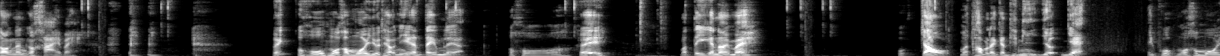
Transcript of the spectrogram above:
นอกนั้นก็ขายไป เฮ้ย โอ้โห หัวขโมยอยู่แถวนี้กันเต็มเลยอะ โอ้โห เฮ้ย มาตีกันหน่อยไหมพวกเจ้ามาทำอะไรกันที่นี่เยอะแยะ ไอ้พวกหัวขโมย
